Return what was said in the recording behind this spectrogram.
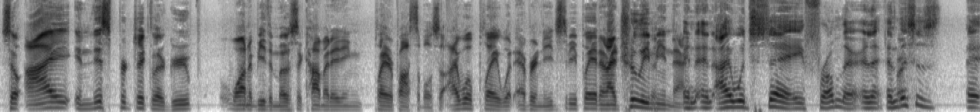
so I in this particular group want to be the most accommodating player possible. So I will play whatever needs to be played, and I truly mean that. And and I would say from there, and and this is uh,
